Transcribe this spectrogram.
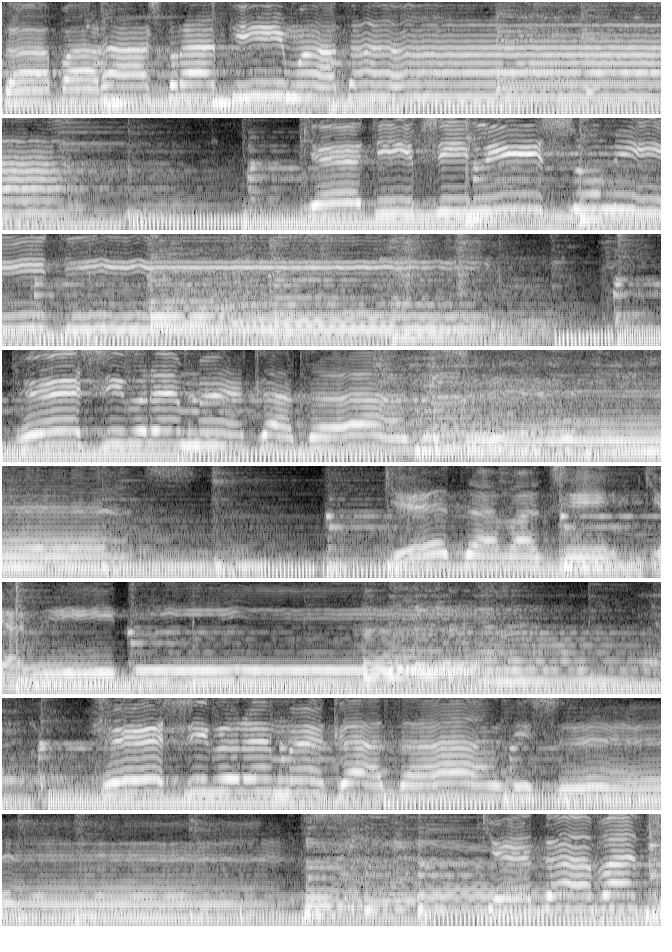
τα παραστρατήματα. Και την ψηλή σου μύτη. Εσύ βρε με κατάντησες και τα βατζίκια εσύ βρε με κατάντησες. Και τα βατζίχια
